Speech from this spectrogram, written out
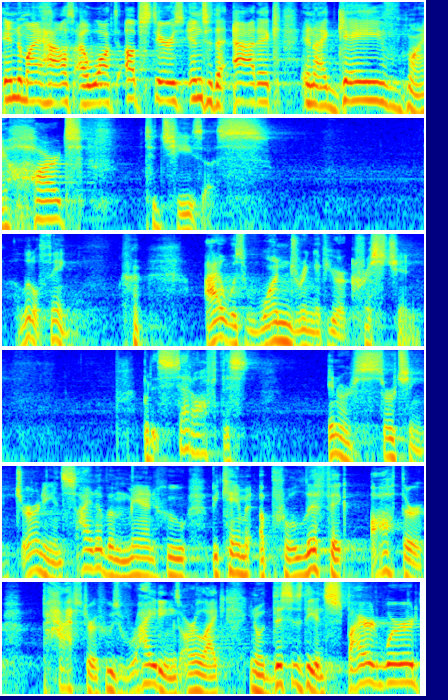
into my house. I walked upstairs into the attic and I gave my heart to Jesus. A little thing. I was wondering if you're a Christian. But it set off this inner searching journey inside of a man who became a prolific author, pastor, whose writings are like, you know, this is the inspired word,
